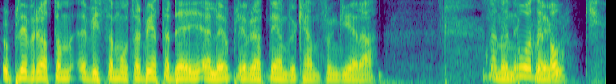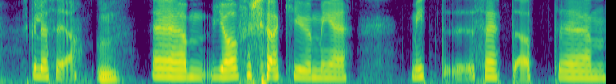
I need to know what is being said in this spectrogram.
Upplever du att de, vissa motarbetar dig eller upplever du att det ändå kan fungera? som Alltså en både kollegor? och, skulle jag säga. Mm. Ehm, jag försöker ju med mitt sätt att ehm,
